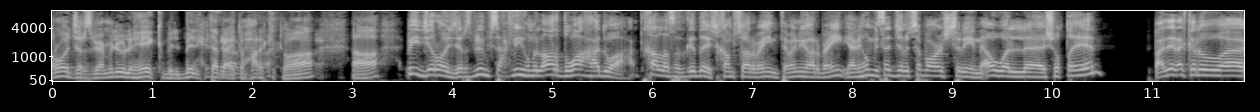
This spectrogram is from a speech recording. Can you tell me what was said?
روجرز بيعملوا له هيك بال belt تبعته حركته آه آه. بيجي روجرز بيمسح فيهم الأرض واحد واحد. خلصت قديش؟ 45 48 يعني هم سجلوا 27 أول شوطين. بعدين أكلوا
